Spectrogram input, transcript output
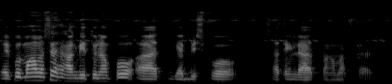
So, ayun po mga master, hanggang dito lang po at God bless po sa ating lahat mga master.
